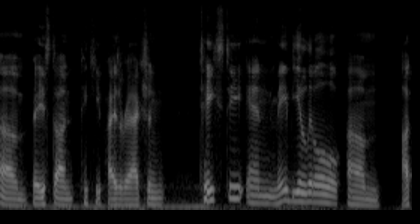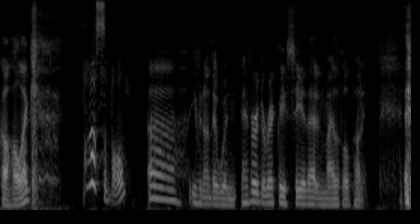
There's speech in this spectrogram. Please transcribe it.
um, based on Pinkie Pie's reaction. Tasty and maybe a little um, alcoholic. Possible. uh, even though they wouldn't ever directly say that in My Little Pony.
